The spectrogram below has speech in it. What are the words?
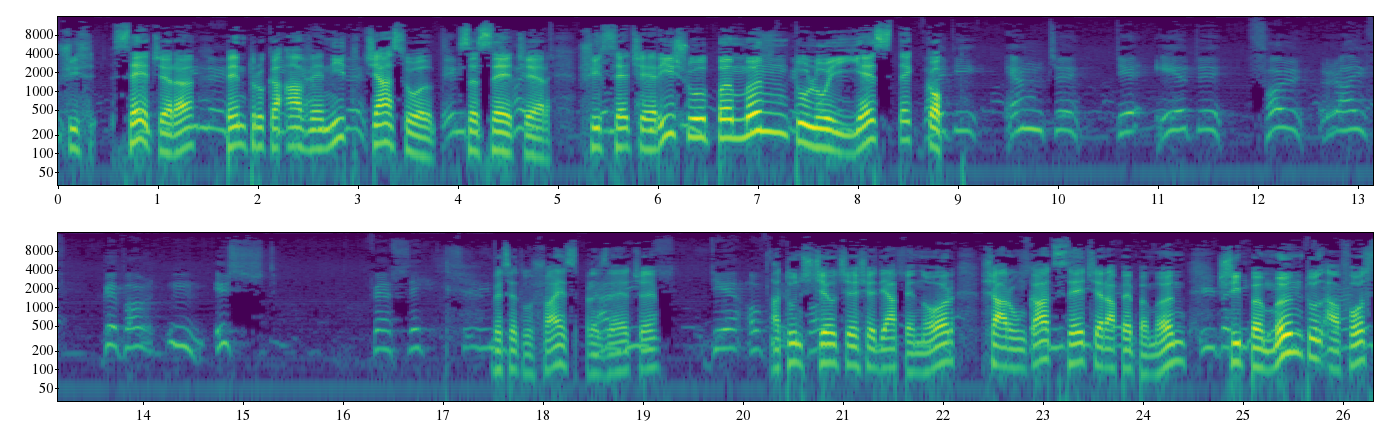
și seceră, pentru că a venit ceasul să secer și secerișul pământului este weil copt. die Ernte der Erde voll reif geworden ist. Vers 16. Versetul Da 16. Ließ der auf der Atunci Wolke cel ce ședea pe nor și-a aruncat secera pe pământ și pământul a fost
